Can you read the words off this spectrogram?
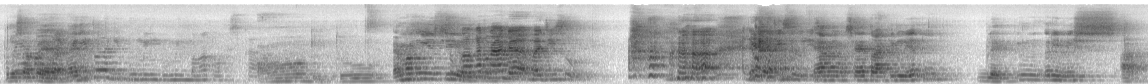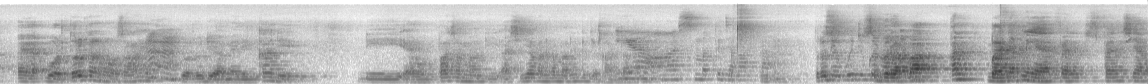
Terus Tapi apa ya? Blackpink Kan- itu lagi booming booming banget loh sekarang Oh gitu. Emang iya sih. Suka ya, karena ada bajisu. ada bajisu. di yang saya terakhir lihat tuh Blackpink rilis ah, eh, World Tour kan kalau nggak salah ya. Mm-mm. Dulu di Amerika di di Eropa sama di Asia kan kemarin ke Jakarta. iya kan. uh, sempat ke Jakarta Mm-mm. Terus Ya, gue juga seberapa kan banyak nih ya fans fans yang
